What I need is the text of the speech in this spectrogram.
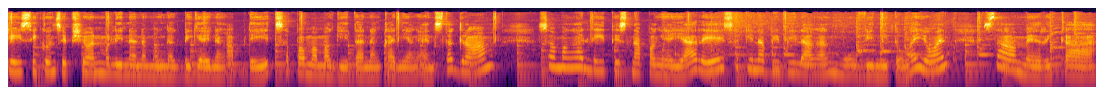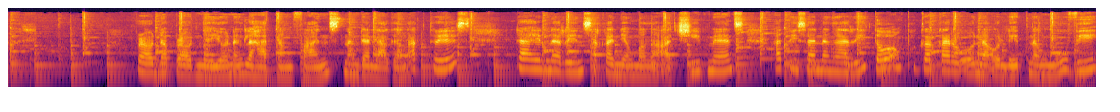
Casey Concepcion muli na namang nagbigay ng update sa pamamagitan ng kanyang Instagram sa mga latest na pangyayari sa kinabibilangang movie nito ngayon sa Amerika. Proud na proud ngayon ang lahat ng fans ng dalagang aktres dahil na rin sa kanyang mga achievements at isa na nga rito ang pagkakaroon na ulit ng movie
